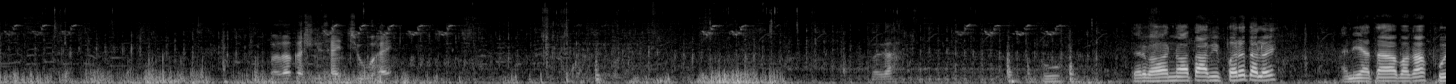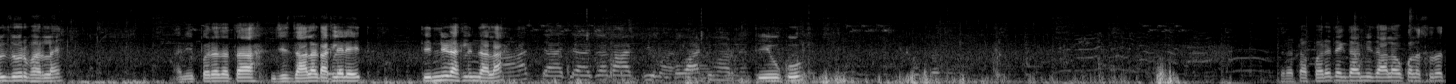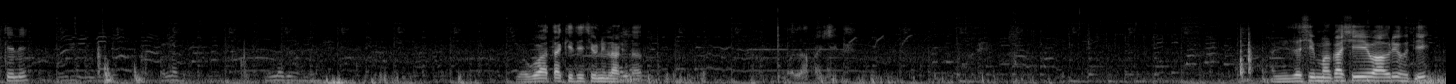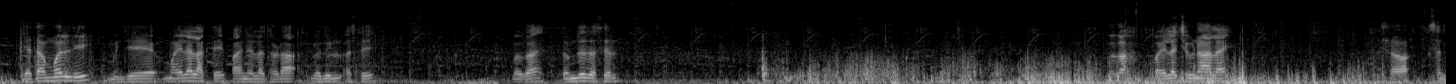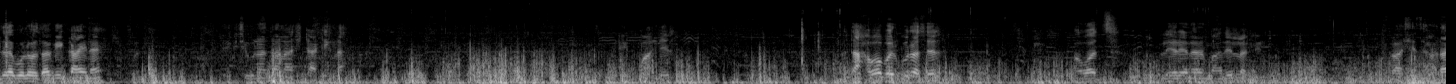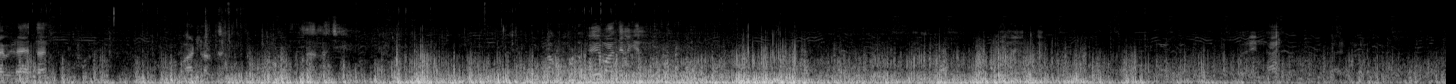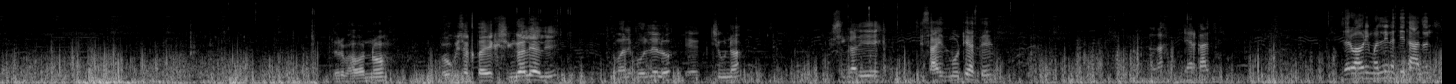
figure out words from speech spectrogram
बघा कसली साईजची ऊ आहे. बघा. ऊ. तर भावांनो आता आम्ही परत आलोय. आणि आता बघा फुल जोर भरलाय. आणि परत आता जे जाला टाकलेले आहेत तिन्ही टाकलीन जाला ते उकू. तर आता परत एकदा आम्ही जाला उकाला सुरुवात केली. बघू आता किती चिवणी लागतात. बोला पाहिजे. आणि जशी मगाशी वावरी होती त्याचा आता मल्ली म्हणजे मैला लागते पाण्याला थोडा गदूल असते. बघा समजत असेल. बघा पहिला चिवणा आहे असं संध्याला बोलत होता की काय नाही एक चिवणा झाला स्टार्टिंगला एक बांधेल आता हवा भरपूर असेल. आवाज क्लिअर येणार बांधेल लागेल. अशी झाडा बिडा येतात. वाट लावतात भावांनो बघू शकता एक शिंगाली आली. तुम्हाला बोललेलो एक चिवना शिंगाली साईज मोठी असते. बघा, यार काय ना अजून.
